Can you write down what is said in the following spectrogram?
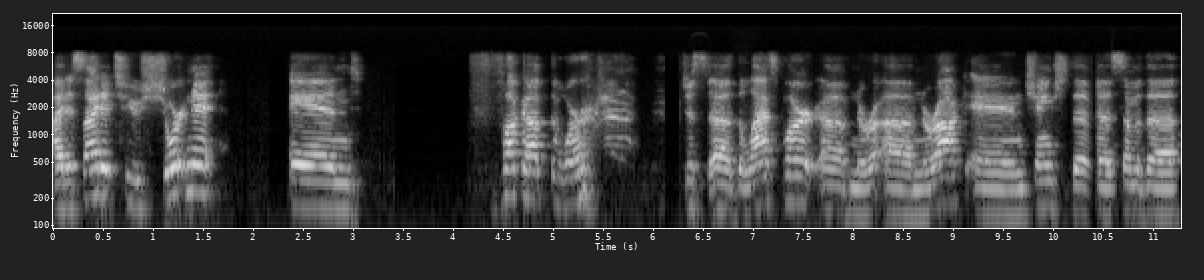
I decided to shorten it and fuck up the word. Just uh, the last part of Nar- uh, Narok and change the some of the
